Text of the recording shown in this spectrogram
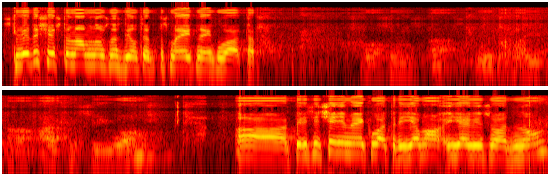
Следующее, что нам нужно сделать, это посмотреть на экватор. А, пересечение на экваторе. Я, я вижу одно.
